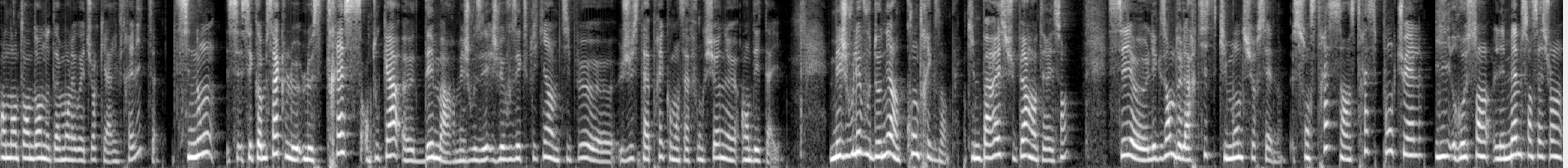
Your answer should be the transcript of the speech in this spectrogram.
en entendant notamment la voiture qui arrive très vite. Sinon, c'est comme ça que le, stress, en tout cas, euh, démarre. Mais je, vais vous expliquer un petit peu euh, juste après comment ça fonctionne euh, en détail. Mais je voulais vous donner un contre-exemple qui me paraît super intéressant c'est euh, l'exemple de l'artiste qui monte sur scène. Son stress, c'est un stress ponctuel. Il ressent les mêmes sensations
